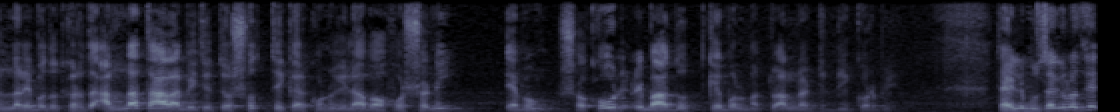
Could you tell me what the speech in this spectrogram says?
আল্লাহর ইবাদত করা। তো আল্লাহ তাআলা ব্যতীত সত্যিকার কোনো ইলাবা অবশ্য নেই এবং সকল ইবাদত কেবলমাত্র আল্লাহর জন্যই করবে। তাইলে বোঝা গেল যে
